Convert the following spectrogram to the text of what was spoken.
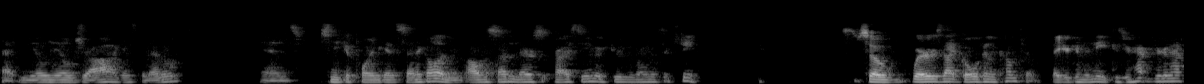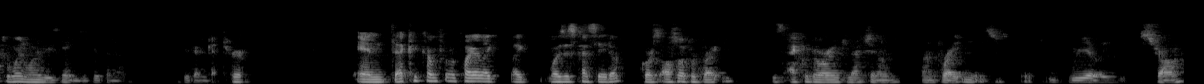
that nil-nil draw against the Netherlands and sneak a point against Senegal, and all of a sudden they're a surprise team who threw the round of 16. So where is that goal going to come from that you're going to need? Because you're ha- you're going to have to win one of these games if you're going to if you're going to get through. And that could come from a player like like Moises Caicedo, of course, also for Brighton. His Ecuadorian connection on, on Brighton is, really strong,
